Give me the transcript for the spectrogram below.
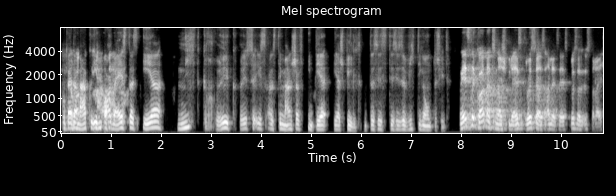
Wobei der Marco eben auch weiß, dass er nicht grö größer ist als die Mannschaft, in der er spielt. Und das ist, das ist ein wichtiger Unterschied. Er ist Rekordnationalspieler, er ist größer als alles, er ist größer als Österreich.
